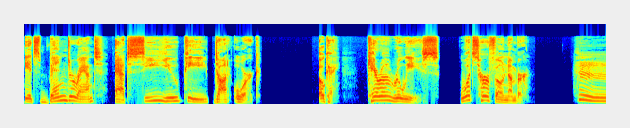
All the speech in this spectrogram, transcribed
It's Ben Durant at cup.org. Okay. Cara Ruiz. What's her phone number? Hmm.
